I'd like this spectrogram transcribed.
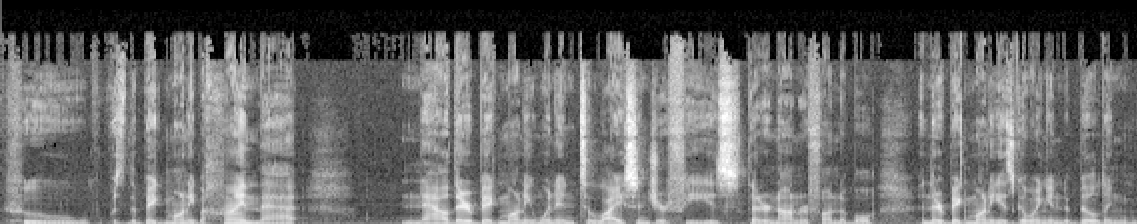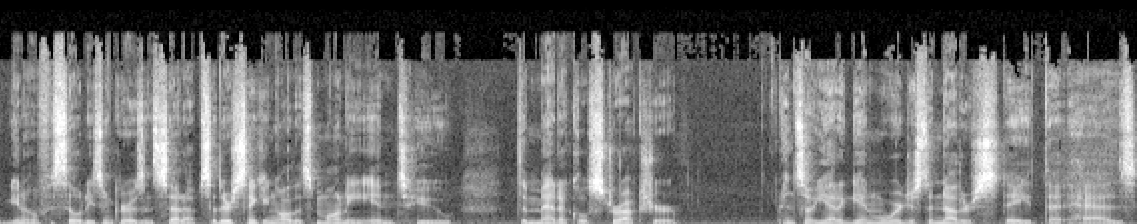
who was the big money behind that, now their big money went into licensure fees that are non-refundable, and their big money is going into building, you know, facilities and grows and setup. So they're sinking all this money into the medical structure. And so yet again, we're just another state that has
